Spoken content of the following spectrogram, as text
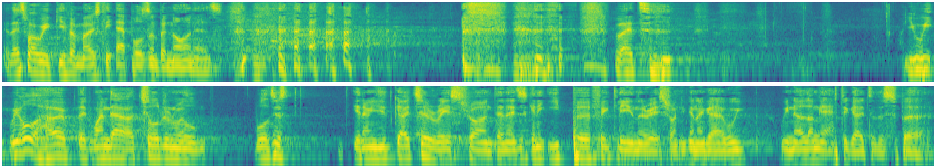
That's why we give them mostly apples and bananas. but we, we all hope that one day our children will, will just, you know, you'd go to a restaurant and they're just going to eat perfectly in the restaurant. You're going to go, we, we no longer have to go to the spur.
